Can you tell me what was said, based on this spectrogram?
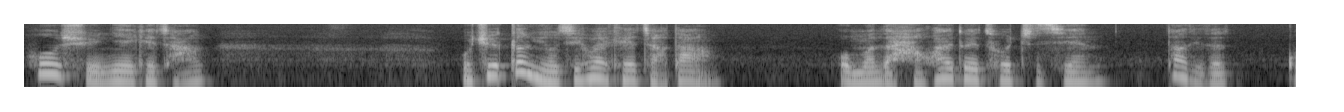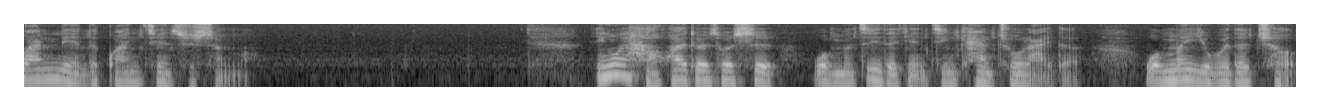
或许你也可以找。我觉得更有机会可以找到我们的好坏对错之间到底的关联的关键是什么？因为好坏对错是我们自己的眼睛看出来的，我们以为的丑，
